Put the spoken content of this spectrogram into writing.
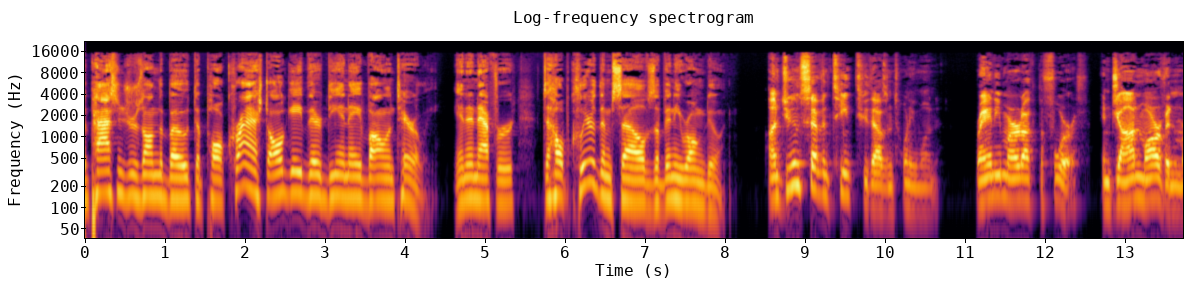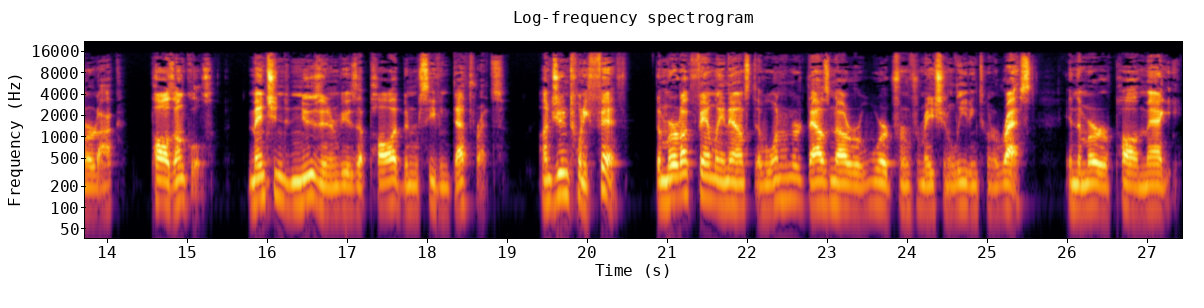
the passengers on the boat that Paul crashed all gave their DNA voluntarily in an effort to help clear themselves of any wrongdoing. On June 17, 2021, Randy Murdaugh IV and John Marvin Murdaugh, Paul's uncles, mentioned in news interviews that Paul had been receiving death threats. On June 25th, the Murdaugh family announced a $100,000 reward for information leading to an arrest in the murder of Paul and Maggie.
